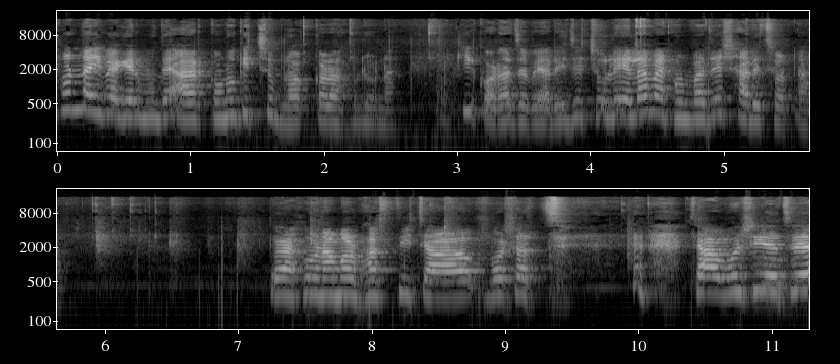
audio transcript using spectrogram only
ফোন না এই ব্যাগের মধ্যে, আর কোনো কিছু ব্লক করা হলো না। কি করা যাবে? আর এই যে চলে এলাম, এখন বাজে সাড়ে ছটা। তো এখন আমার ভাস্তি চা বসাচ্ছে, চা বসিয়েছে,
